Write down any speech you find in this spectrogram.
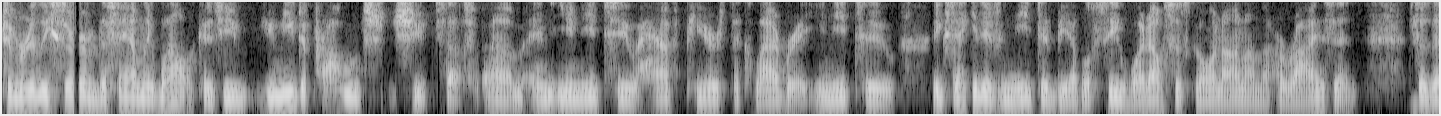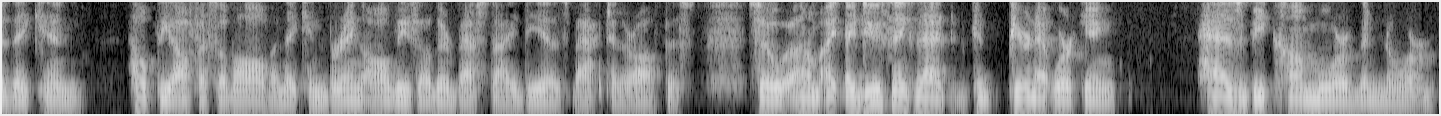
to really serve the family well because you you need to problem shoot stuff um, and you need to have peers to collaborate. You need to executives need to be able to see what else is going on on the horizon so that they can help the office evolve and they can bring all these other best ideas back to their office. So um, I, I do think that peer networking has become more of the norm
